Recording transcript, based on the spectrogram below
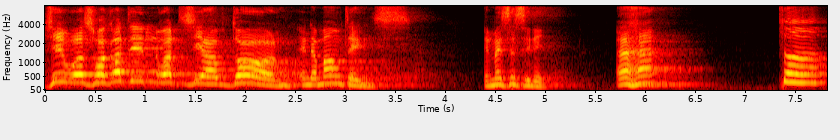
she was forgotten what she have done in the mountains in Mississippi. Uh-huh. So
